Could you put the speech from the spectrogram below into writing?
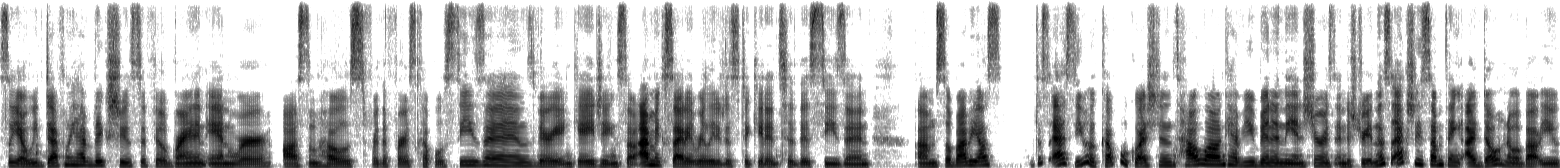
So yeah, we definitely have big shoes to fill. Brian and Ann were awesome hosts for the first couple seasons, very engaging. So I'm excited really just to get into this season. Um, so Bobbie, I'll just ask you a couple questions. How long have you been in the insurance industry? And this is actually something I don't know about you.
